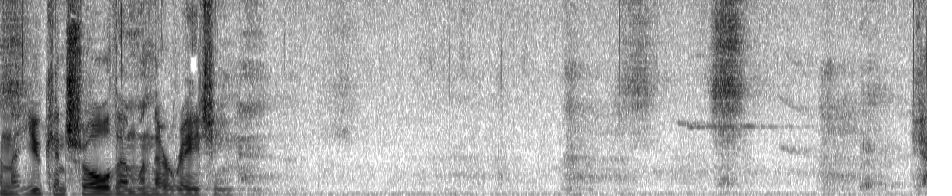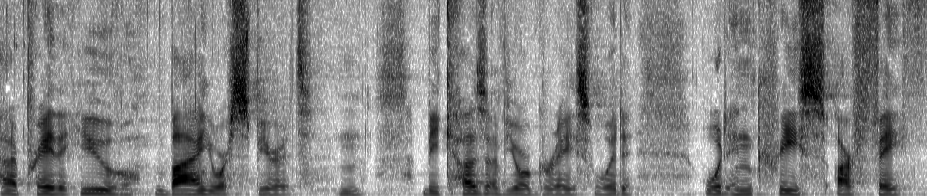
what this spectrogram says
and that you control them when they're raging. God, I pray that you, by your Spirit, because of your grace, would, would increase our faith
